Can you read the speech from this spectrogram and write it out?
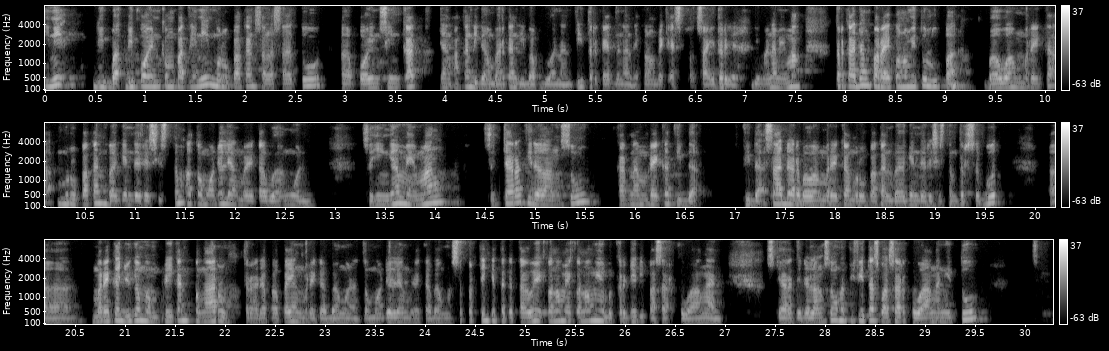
ini di, di poin keempat ini merupakan salah satu uh, poin singkat yang akan digambarkan di bab dua nanti terkait dengan economic outsider ya, di mana memang terkadang para ekonomi itu lupa bahwa mereka merupakan bagian dari sistem atau model yang mereka bangun, sehingga memang secara tidak langsung karena mereka tidak tidak sadar bahwa mereka merupakan bagian dari sistem tersebut, uh, mereka juga memberikan pengaruh terhadap apa yang mereka bangun atau model yang mereka bangun. Seperti kita ketahui ekonomi-ekonomi yang bekerja di pasar keuangan. Secara tidak langsung aktivitas pasar keuangan itu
